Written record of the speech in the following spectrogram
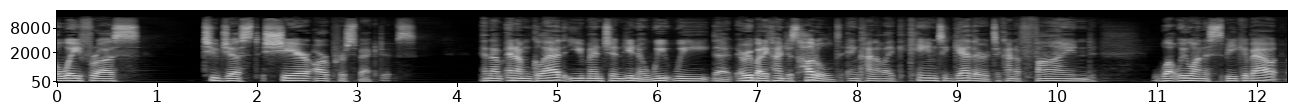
a way for us to just share our perspectives. And I'm and I'm glad that you mentioned, you know, we we that everybody kind of just huddled and kind of like came together to kind of find what we want to speak about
